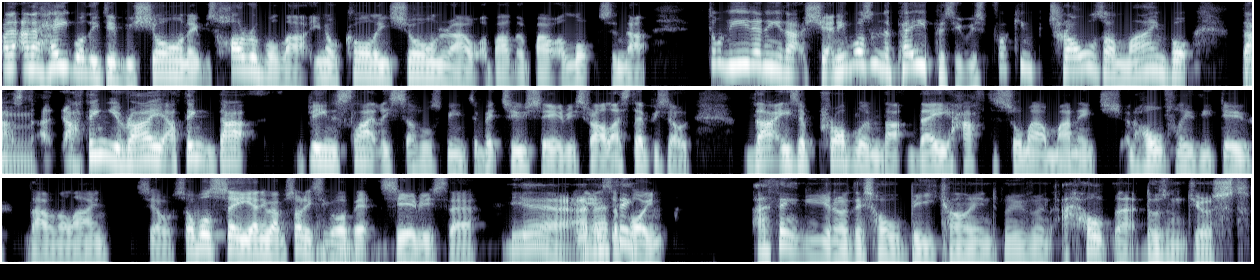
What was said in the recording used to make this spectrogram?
and, and I hate what they did with Shaughna. It was horrible that you know calling Shaughna out about the, about her looks and that. You don't need any of that shit. And it wasn't the papers; it was fucking trolls online. But that's. Mm. I, I think you're right. I think that being slightly subtle, being a bit too serious for our last episode, that is a problem that they have to somehow manage, and hopefully they do down the line. So, so we'll see. Anyway, I'm sorry to go a bit serious there. Yeah, it and is I think, point. I think you know this whole "be kind" movement. I hope that doesn't just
